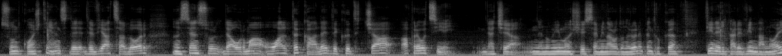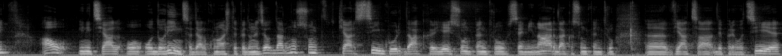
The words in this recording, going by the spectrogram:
sunt conștienți de, de viața lor în sensul de a urma o altă cale decât cea a preoției. De aceea ne numim și Seminarul Donorione, pentru că tinerii care vin la noi au inițial o, o dorință de a-L cunoaște pe Dumnezeu, dar nu sunt chiar siguri dacă ei sunt pentru seminar, dacă sunt pentru uh, viața de preoție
